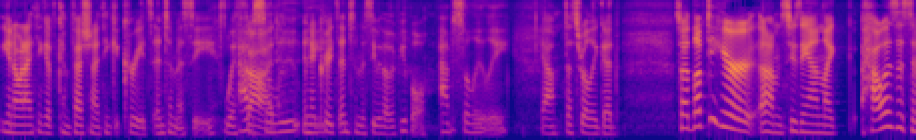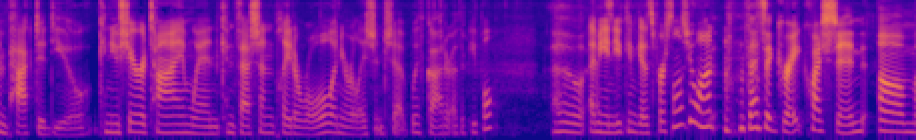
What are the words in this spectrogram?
you know, when I think of confession, I think it creates intimacy with God, and it creates intimacy with other people. Absolutely. Yeah, that's really good. So I'd love to hear, um, Suzanne, like how has this impacted you? Can you share a time when confession played a role in your relationship with God or other people? Oh, I mean, you can get as personal as you want. That's a great question. Um,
